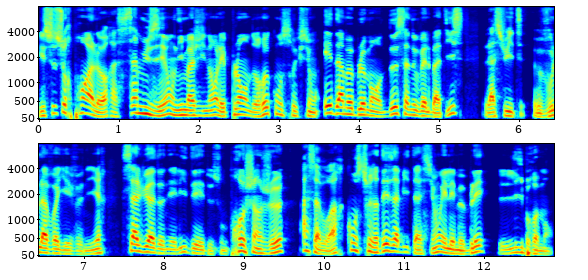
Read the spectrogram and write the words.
Il se surprend alors à s'amuser en imaginant les plans de reconstruction et d'ameublement de sa nouvelle bâtisse. La suite, vous la voyez venir, ça lui a donné l'idée de son prochain jeu, à savoir construire des habitations et les meubler librement.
